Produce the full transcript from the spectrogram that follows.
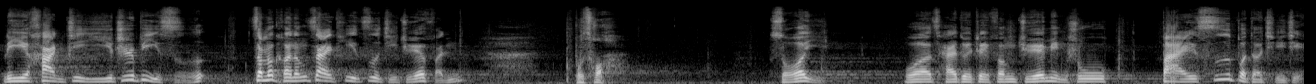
李汉既已知必死，怎么可能再替自己掘坟？不错，所以，我才对这封绝命书百思不得其解。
